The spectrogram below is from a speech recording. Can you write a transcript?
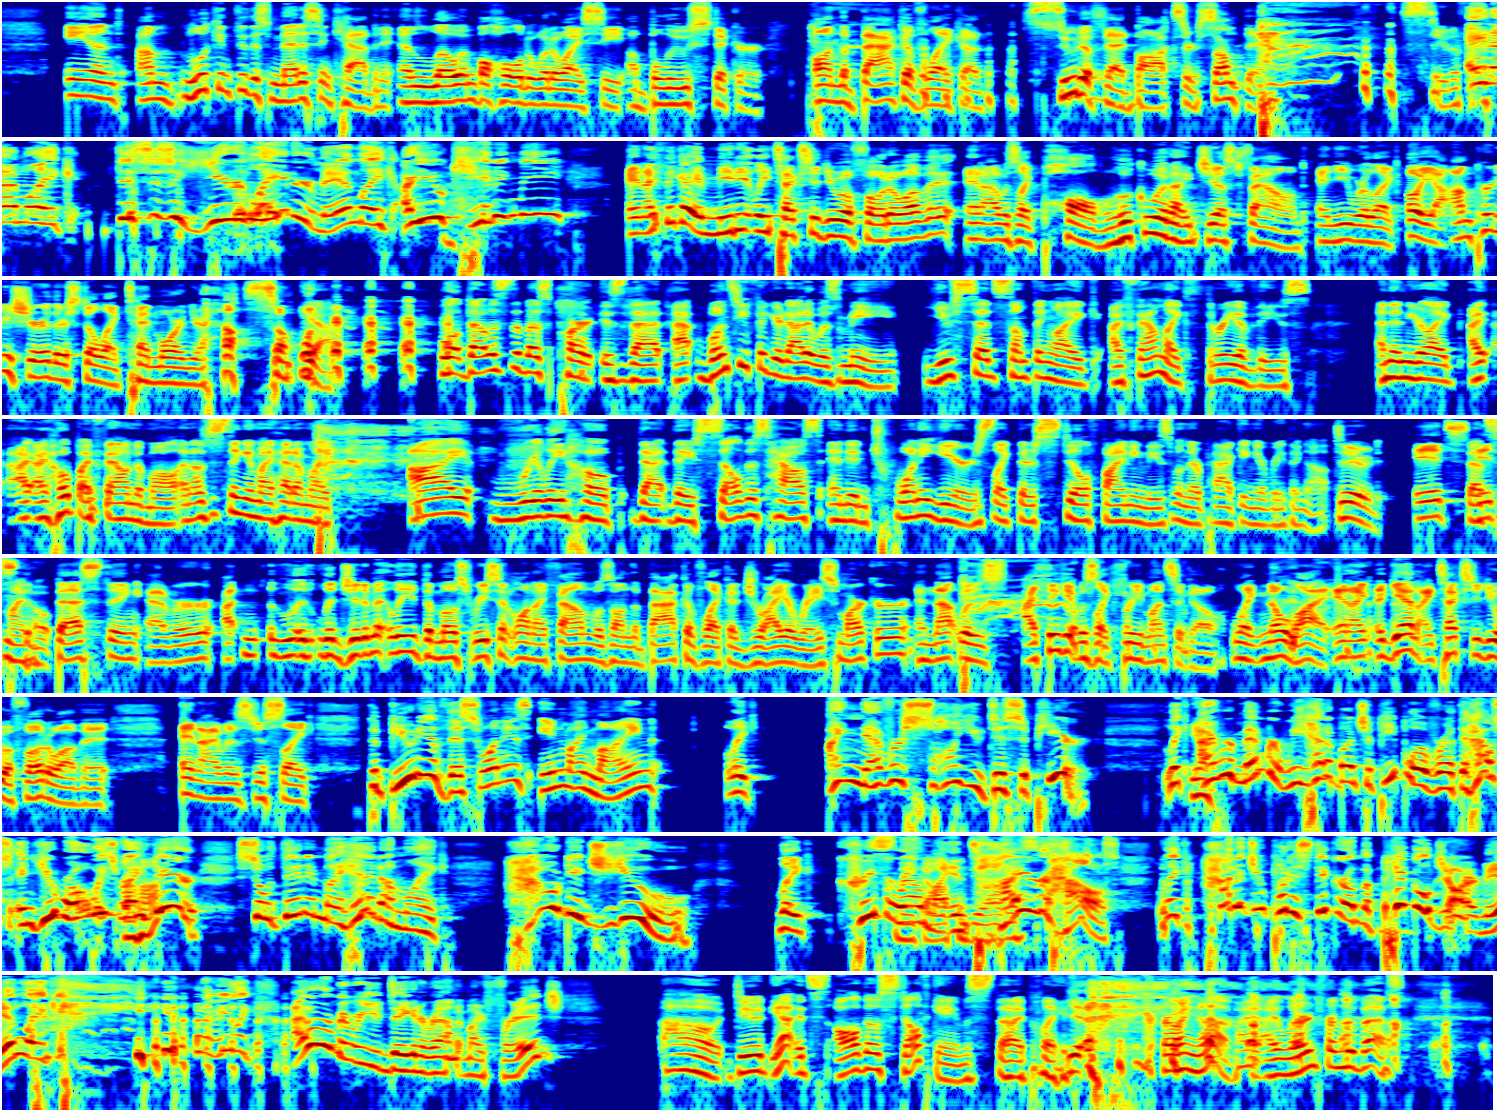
And I'm looking through this medicine cabinet and lo and behold, what do I see? A blue sticker on the back of like a Sudafed box or something. Sudafed. And I'm like, this is a year later, man. Like, are you kidding me? And I think I immediately texted you a photo of it and I was like, Paul, look what I just found. And you were like, oh yeah, I'm pretty sure there's still like 10 more in your house somewhere. Yeah. well, that was the best part is that at, once you figured out it was me, you said something like, I found like three of these. And then you're like, I, I, I hope I found them all. And I was just thinking in my head, I'm like, I really hope that they sell this house and in 20 years, like they're still finding these when they're packing everything up. Dude, it's That's it's my the hope. best thing ever. I, le- legitimately, the most recent one I found was on the back of like a dry erase marker, and that was I think it was like three months ago. Like no lie. And I again I texted you a photo of it, and I was just like, the beauty of this one is in my mind, like I never saw you disappear. Like Yeah. I remember we had a bunch of people over at the house, and you were always right Uh-huh. there. So then in my head, I'm like, how did you? like creep Sneak around my off and do all entire house. Like, how did you put a sticker on the pickle jar, man? Like, you know what I mean? Like, I don't remember you digging around at my fridge. Oh, dude. Yeah. It's all those stealth games that I played. Yeah. growing up. I, I learned from the best.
